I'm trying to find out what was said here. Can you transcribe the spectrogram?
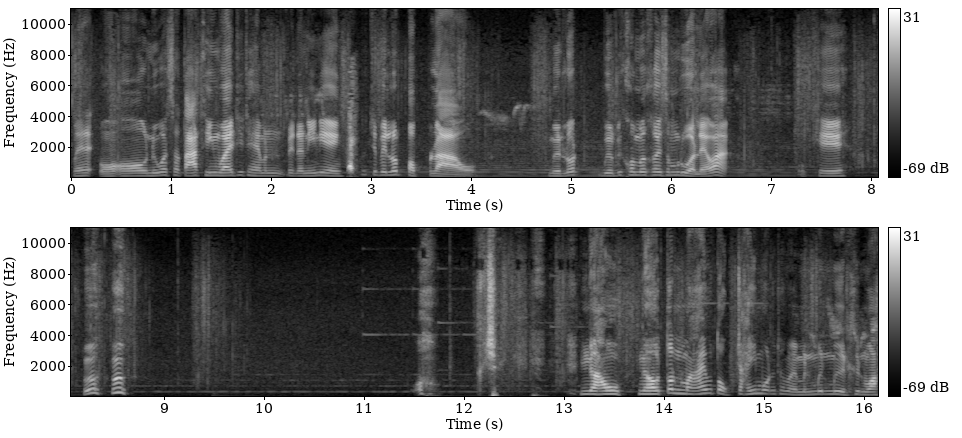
ไม่ได้อ๋ออนึกว่าสตาร์ททิ้งไว้ที่แท้มันเป็นอันนี้นี่เอง จะเป็นรถเปล่าๆเหมือนรถเหมือนมีคนมาเคยสำรวจแล้วอะโอเคเฮ้ยเฮ้ยโอ้เงาเงาต้นไม้ตกใจหมดทำไมมันมืดๆขึ้นวะ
